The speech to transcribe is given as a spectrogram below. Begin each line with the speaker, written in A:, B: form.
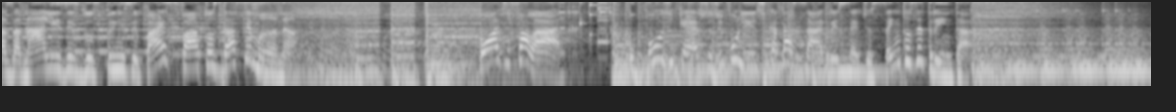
A: As análises dos principais fatos da semana. Pode falar. O podcast de política da Sagres 730.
